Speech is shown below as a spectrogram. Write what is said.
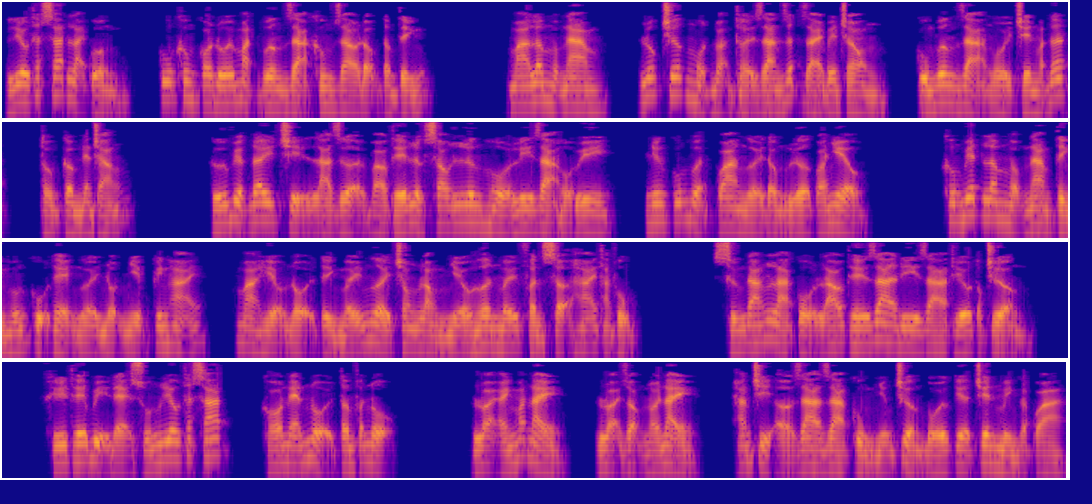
Liêu thất sát lại cuồng, cũng không có đối mặt vương giả không dao động tâm tính. Mà lâm mộc nam, lúc trước một đoạn thời gian rất dài bên trong, cùng vương giả ngồi trên mặt đất, tổng cầm đen trắng. Cứ việc đây chỉ là dựa vào thế lực sau lưng hồ ly giả hồ uy, nhưng cũng vượt qua người đồng lứa quá nhiều. Không biết lâm mộng nam tình huống cụ thể người nhộn nhịp kinh hãi, mà hiểu nội tình mấy người trong lòng nhiều hơn mấy phần sợ hãi thản phục xứng đáng là cổ lao thế gia đi ra thiếu tộc trưởng. Khí thế bị đè xuống liêu thất sát, khó nén nội tâm phẫn nộ. Loại ánh mắt này, loại giọng nói này, hắn chỉ ở ra ra cùng những trưởng bối kia trên mình gặp qua.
